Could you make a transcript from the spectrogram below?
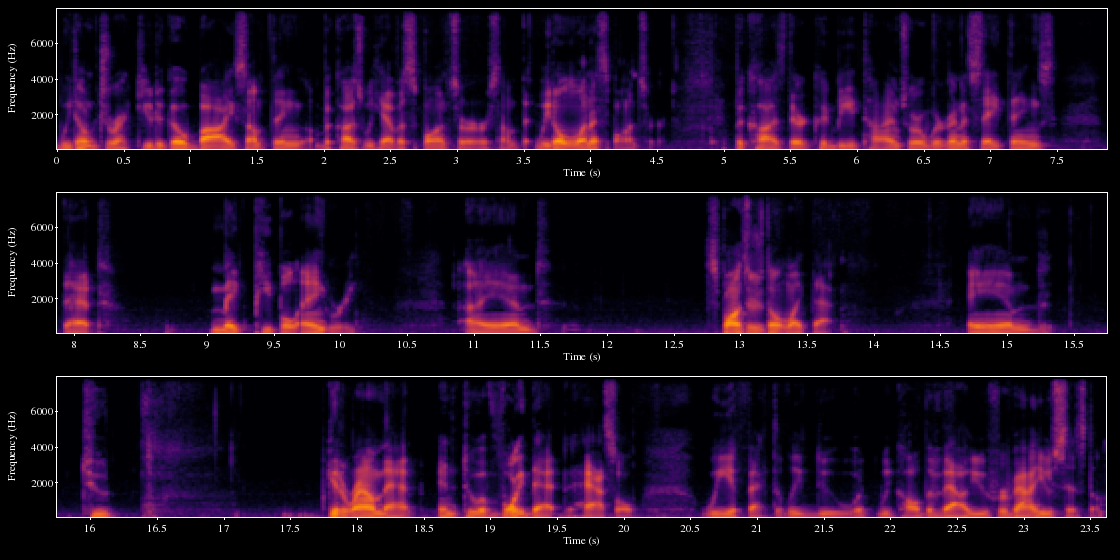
we don't direct you to go buy something because we have a sponsor or something. We don't want a sponsor because there could be times where we're going to say things that make people angry. And sponsors don't like that. And to get around that and to avoid that hassle, we effectively do what we call the value for value system.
